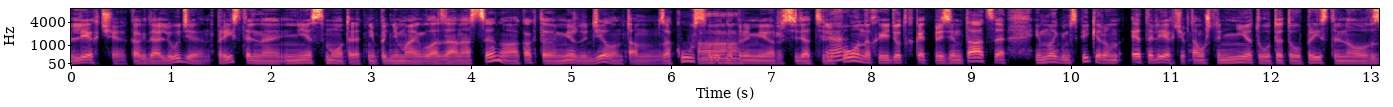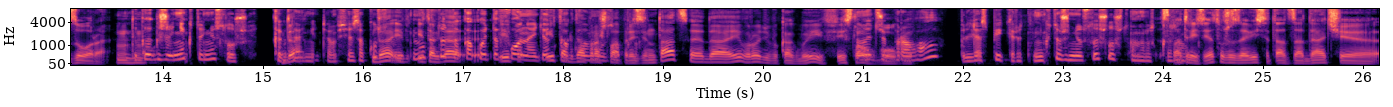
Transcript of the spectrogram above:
легче, когда люди пристально не смотрят, не поднимают глаза на сцену, а как-то между делом там закусывают, Ага. например, сидят в телефонах, и идет какая-то презентация. И многим спикерам это легче, потому что нет вот этого пристального взора. Да как же никто не слушает, когда Да. они там все Да, закусывают. и, ну, и тогда кто-то какой-то и, фон идет, и тогда прошла музыку. презентация, да, и вроде бы как бы и, и Ну, слава это же богу. провал. Для спикера? Никто же не услышал, что он рассказал. Смотрите, это уже зависит от задачи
